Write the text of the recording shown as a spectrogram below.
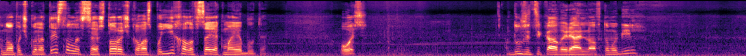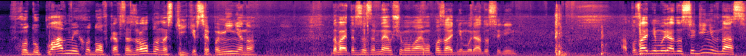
кнопочку натиснули, все, шторочка у вас поїхала, все як має бути. Ось. Дуже цікавий реально автомобіль. В ходу плавний, ходовка все зроблена, стійки все поміняно. Давайте зазирнемо, що ми маємо по задньому ряду сидінь. А по задньому ряду сидінь в нас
